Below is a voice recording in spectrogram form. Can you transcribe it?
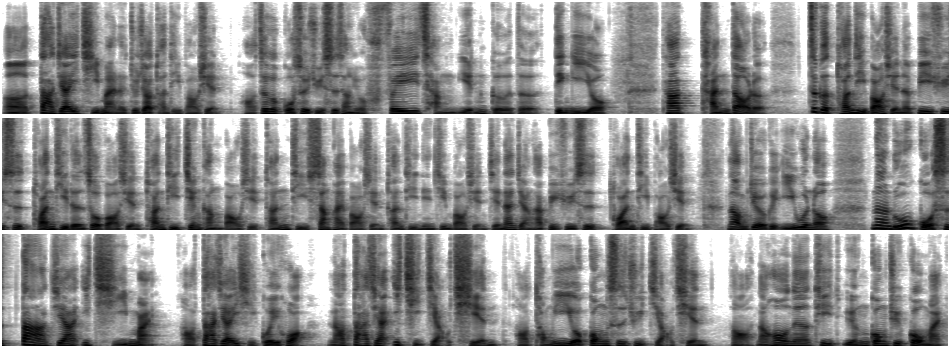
呃大家一起买的就叫团体保险？好，这个国税局事实上有非常严格的定义哦。他谈到了这个团体保险呢，必须是团体人寿保险、团体健康保险、团体伤害保险、团体年金保险。简单讲，它必须是团体保险。那我们就有个疑问哦，那如果是大家一起买，好，大家一起规划，然后大家一起缴钱，好，统一由公司去缴钱。好，然后呢，替员工去购买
